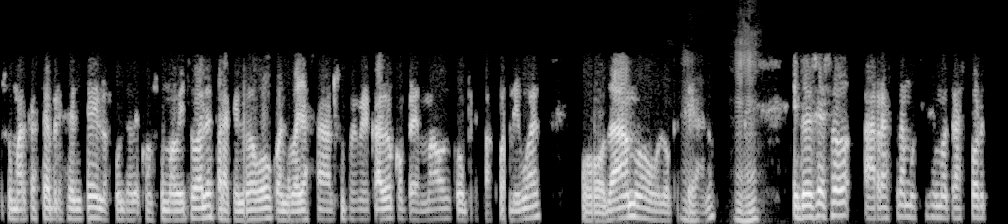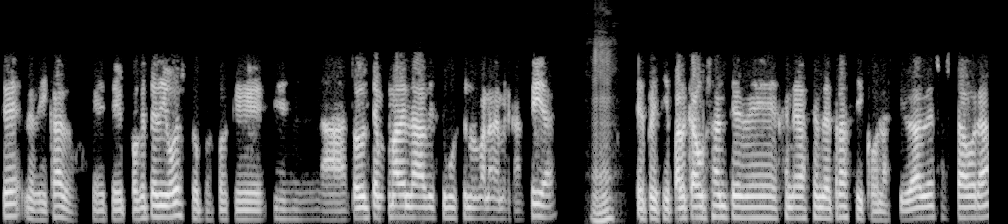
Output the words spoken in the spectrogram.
su marca esté presente en los puntos de consumo habituales para que luego cuando vayas al supermercado compres Mau, compres Pascual igual, o DAM o lo que sea, ¿no? Entonces eso arrastra muchísimo transporte dedicado. ¿Por qué te digo esto? Pues porque en todo el tema de la distribución urbana de mercancías, el principal causante de generación de tráfico en las ciudades hasta ahora,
